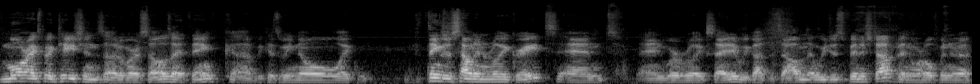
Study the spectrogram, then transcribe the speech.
more expectations out of ourselves. I think uh, because we know like things are sounding really great, and and we're really excited. We got this album that we just finished up, and we're hoping to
